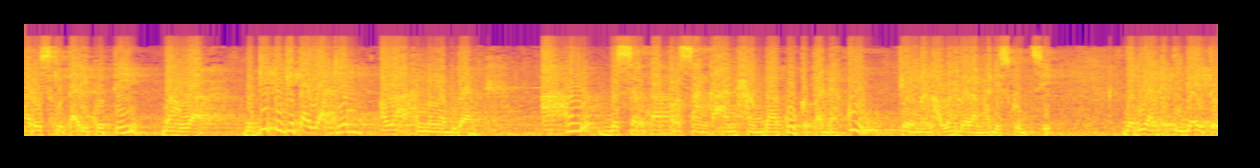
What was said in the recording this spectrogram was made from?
harus kita ikuti bahwa begitu kita yakin Allah akan mengabulkan aku beserta persangkaan hambaku kepadaku firman Allah dalam hadis kudsi jadi yang ketiga itu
